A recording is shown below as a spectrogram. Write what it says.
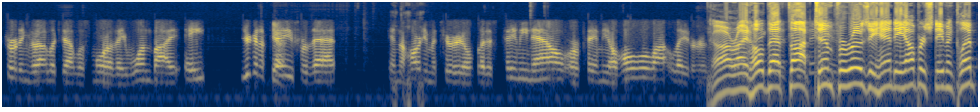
skirting that I looked at was more of a one by eight. You're going to pay Yeah. for that in the Hardie material, but it's pay me now or pay me a whole lot later. All right, hold that thought. Tim Ferruzzi, handy helper, Stephen Clip,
